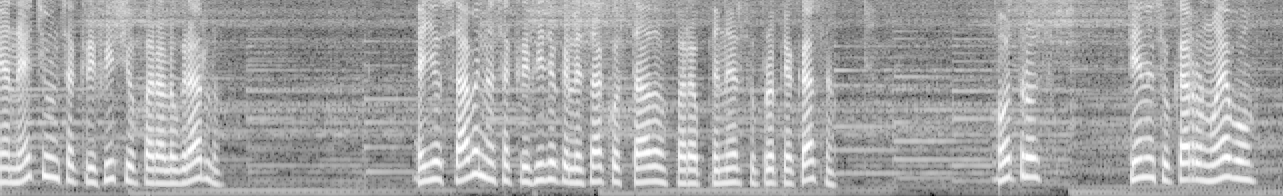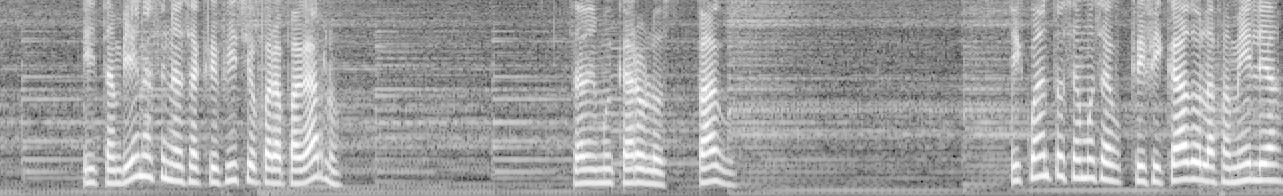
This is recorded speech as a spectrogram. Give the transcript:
han hecho un sacrificio para lograrlo. Ellos saben el sacrificio que les ha costado para obtener su propia casa. Otros tienen su carro nuevo y también hacen el sacrificio para pagarlo. Salen muy caros los pagos. ¿Y cuántos hemos sacrificado la familia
